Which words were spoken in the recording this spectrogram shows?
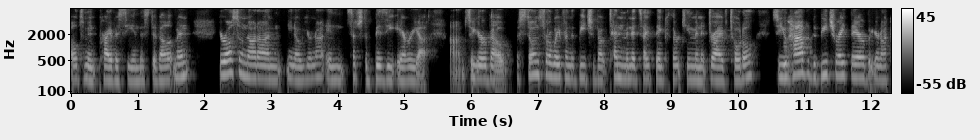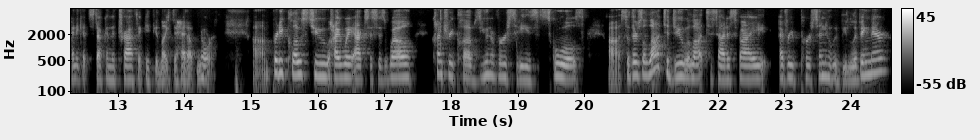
ultimate privacy in this development. You're also not on, you know, you're not in such the busy area. Um, so you're about a stone's throw away from the beach, about 10 minutes, I think, 13 minute drive total. So you have the beach right there, but you're not going to get stuck in the traffic if you'd like to head up north. Um, pretty close to highway access as well, country clubs, universities, schools. Uh, so there's a lot to do, a lot to satisfy every person who would be living there.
